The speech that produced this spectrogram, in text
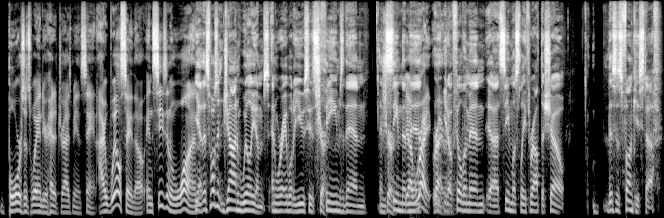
bores its way into your head. It drives me insane. I will say though, in season one, Yeah, this wasn't John Williams, and we're able to use his Sure. themes then and Sure. seam them Yeah, in. right, right, You know, right. fill them in uh, seamlessly throughout the show. This is funky stuff.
